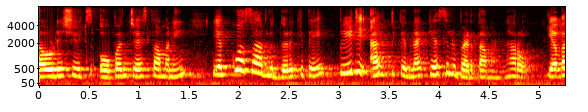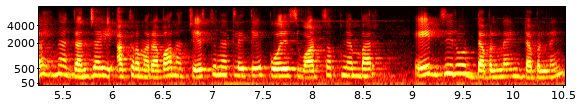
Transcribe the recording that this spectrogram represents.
రౌడీ షీట్స్ ఓపెన్ చేస్తామని ఎక్కువ సార్లు దొరికితే పీడీ యాక్ట్ కింద కేసులు పెడతామన్నారు. ఎవరైనా గంజాయి అక్రమ రవాణా చేస్తున్నట్లయితే police WhatsApp number eight zero double nine double nine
